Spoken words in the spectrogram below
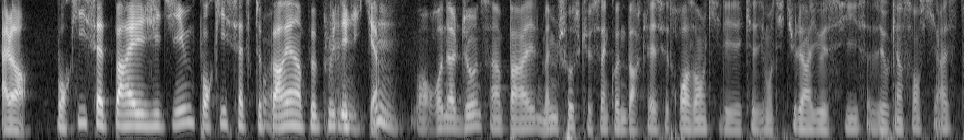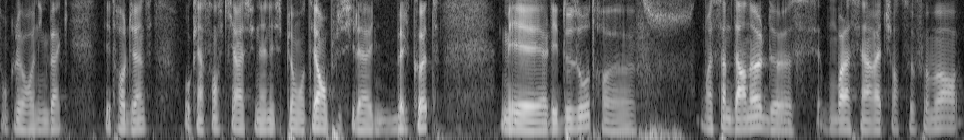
Alors, pour qui ça te paraît légitime? Pour qui ça te ouais. paraît un peu plus délicat? Bon, Ronald Jones, hein, pareil, même chose que Saquon Barclay. C'est trois ans qu'il est quasiment titulaire USC. Ça faisait aucun sens qu'il reste donc le running back des Trojans. Aucun sens qu'il reste une année supplémentaire. En plus, il a une belle cote. Mais les deux autres. Pff, moi, Sam Darnold, bon, voilà, c'est un redshirt sophomore.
